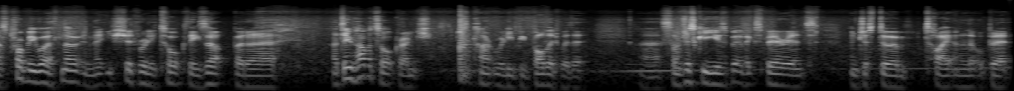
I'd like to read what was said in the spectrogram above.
Now it's probably worth noting that you should really torque these up, but uh, I do have a torque wrench, just can't really be bothered with it. Uh, so I'm just to use a bit of experience and just do them tight and a little bit.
